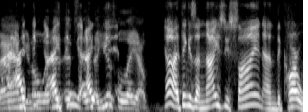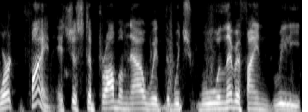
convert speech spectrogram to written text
van, I you know, think- I it- it's think- a, I a useful layout. Yeah, I think it's a nice design, and the car worked fine. It's just a problem now with the, which we will never find really.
